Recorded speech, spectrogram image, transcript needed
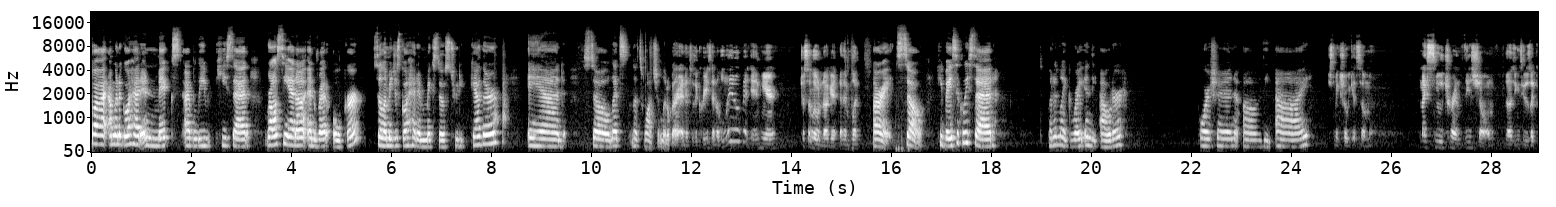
but I'm going to go ahead and mix, I believe he said, raw sienna and red ochre. So let me just go ahead and mix those two together, and so let's let's watch a little bit. Right, and into the crease and a little bit in here, just a little nugget, and then blend. Alright, so he basically said to put it like right in the outer portion of the eye. Just to make sure we get some nice smooth transition. Now, as you can see, there's like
